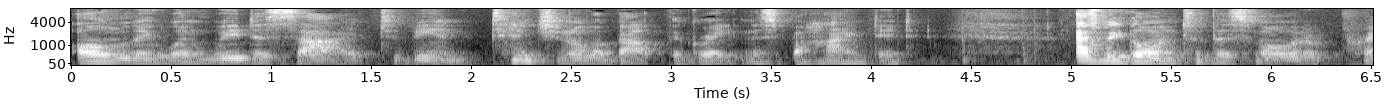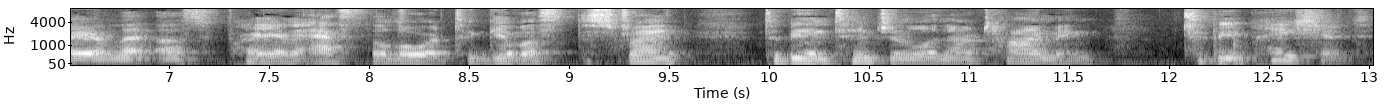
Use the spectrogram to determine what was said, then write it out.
only when we decide to be intentional about the greatness behind it. As we go into this moment of prayer, let us pray and ask the Lord to give us the strength to be intentional in our timing, to be patient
